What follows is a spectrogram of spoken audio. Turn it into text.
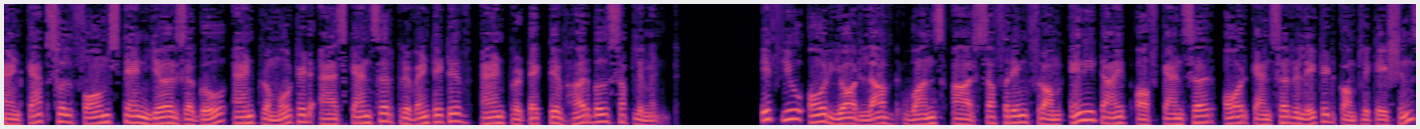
and capsule forms 10 years ago and promoted as cancer preventative and protective herbal supplement. If you or your loved ones are suffering from any type of cancer or cancer-related complications,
